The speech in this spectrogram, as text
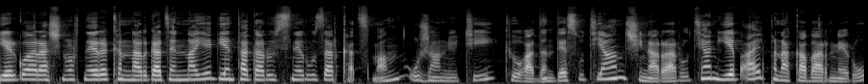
Երկու առաջնորդները քննարկած են նաև յենթագարույցներու զարգացման, ուժանյութի, քյուղադնդեսության, շինարարության եւ այլ բնակավարներու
